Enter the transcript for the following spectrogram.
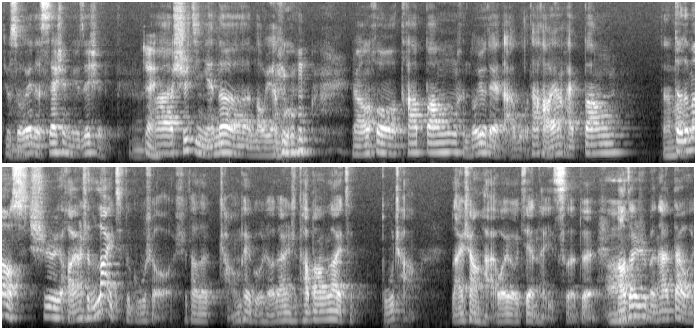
就所谓的 session musician，对。他十几年的老员工，然后他帮很多乐队打鼓，他好像还帮 Dead Mouse 是好像是 Light 的鼓手，是他的常配鼓手，但是他帮 Light 补场来上海，我有见他一次，对，然后在日本他还带我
